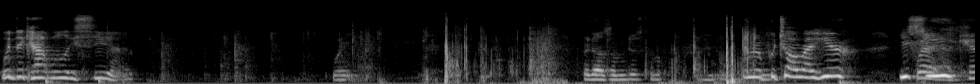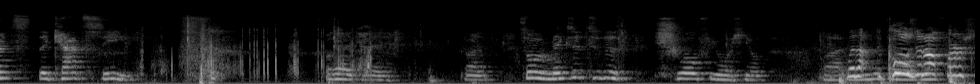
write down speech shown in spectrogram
Wait, the cat will really see it. Wait. Guys, I'm just gonna. We're gonna put y'all right here. You Wait, see? can't. s- They can't see. Okay, okay, guys. So it makes it to this trophy over here. But But I have to close it up first.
